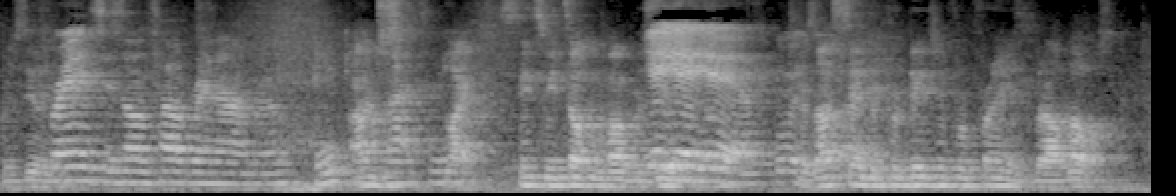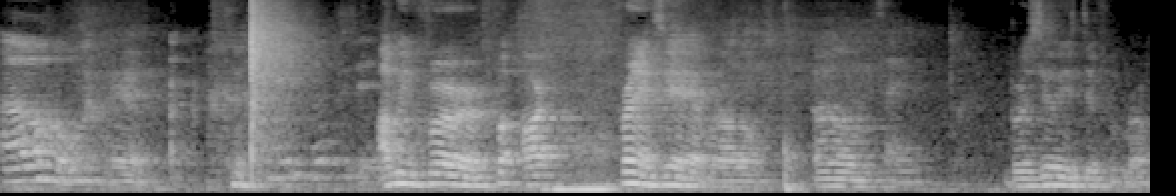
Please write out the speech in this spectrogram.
Brazil. France is on top right now, bro. I'm just Not to me. like since we talking about Brazil. Yeah, yeah, yeah, of course. Because I said the prediction for France, but I lost. Oh. Yeah. I mean for for our France, yeah, but I lost. Um. Brazil is different, bro.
